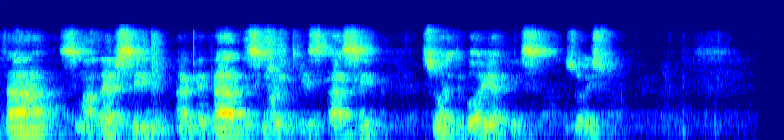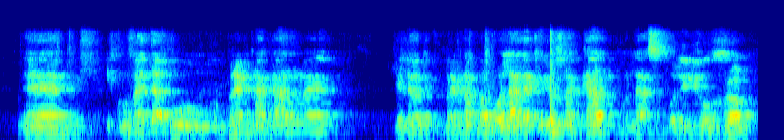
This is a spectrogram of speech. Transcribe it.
θα σημαδέψει αρκετά τη συνολική στάση σε όλη την πορεία της ζωής του. Ε, η κουβέντα που πρέπει να κάνουμε, και λέω ότι πρέπει να πούμε πολλά, αλλά κυρίως να κάνουμε πολλά σε πολύ λίγο χρόνο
